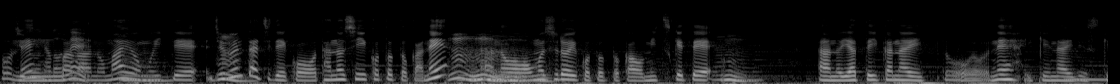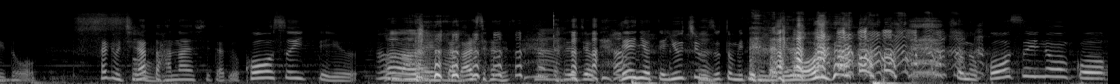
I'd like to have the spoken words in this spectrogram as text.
そうね、やっぱあの前を向いて、自分たちでこう楽しいこととかね、あの面白いこととかを見つけて、あのやっていかないとねいけないですけど、さっきもちらっと話してたけど香水っていう、うん、まあ、映画があるじゃないですか、例によって YouTube ずっと見てるんだけど、その香水のこ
